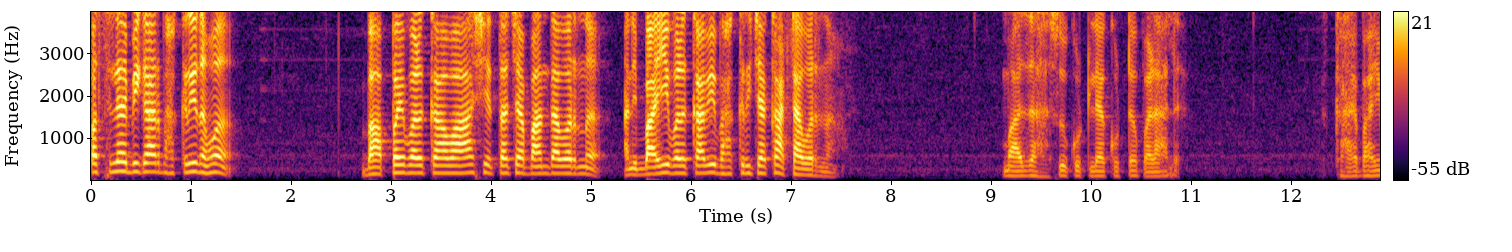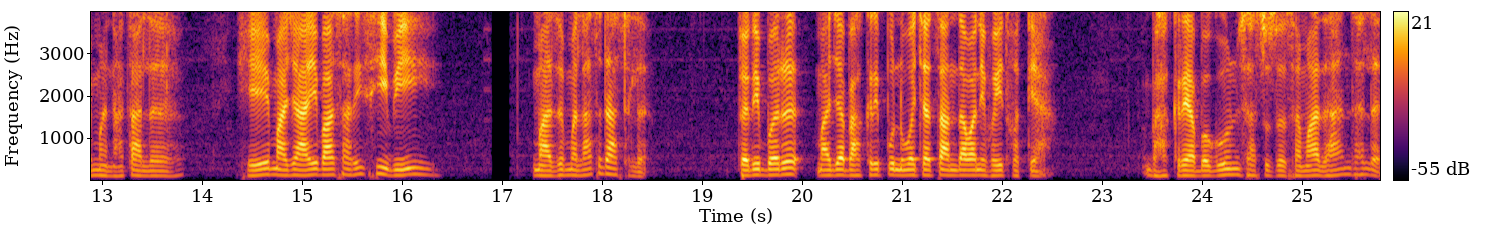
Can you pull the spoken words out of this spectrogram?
पचल्या बिगार भाकरी नव बापय वळकावा शेताच्या बांधावरनं. आणि बाई वळकावी भाकरीच्या काठावरनं. माझं हसू कुठल्या कुठं पळालं. काय बाई मनात आलं हे माझ्या आईबा सारी सी बी माझं मलाच डाचलं तरी बरं माझ्या भाकरी पुनवच्या चांदावानी व्हईत होत्या. भाकऱ्या बघून सासूचं समाधान झालं.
